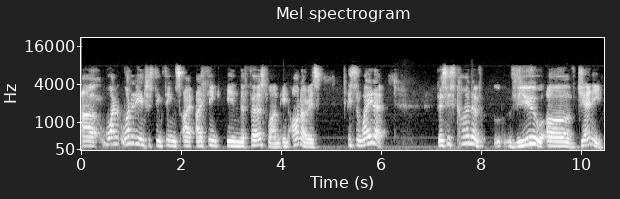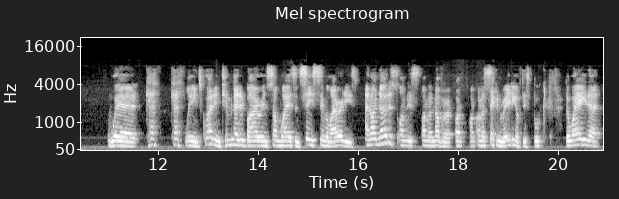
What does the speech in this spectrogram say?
Uh, one, one of the interesting things I, I think in the first one, in Honor, is it's the way that there's this kind of view of Jenny where Kath, Kathleen's quite intimidated by her in some ways and sees similarities. And I noticed on this, on another, on, on a second reading of this book, the way that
